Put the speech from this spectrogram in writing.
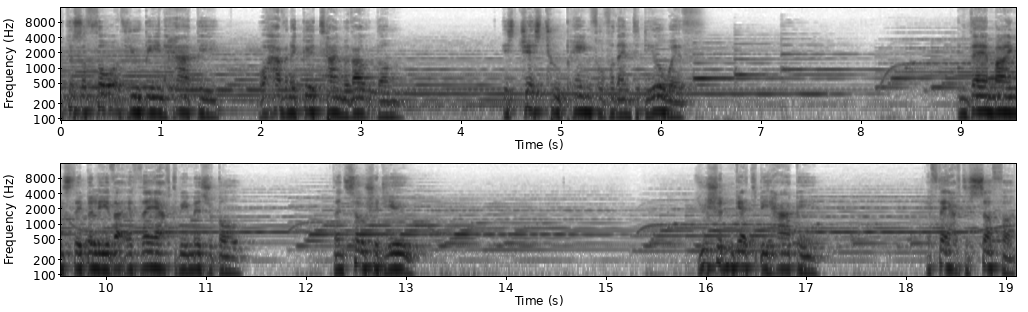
Because the thought of you being happy or having a good time without them is just too painful for them to deal with. In their minds, they believe that if they have to be miserable, then so should you. You shouldn't get to be happy if they have to suffer.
